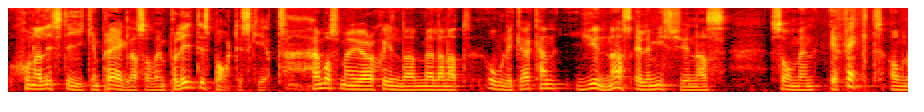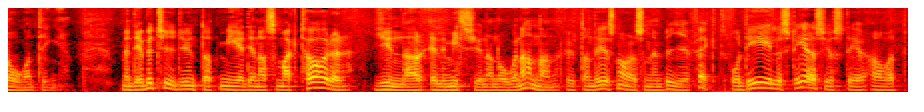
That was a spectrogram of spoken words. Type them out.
journalistiken präglas av en politisk partiskhet. Här måste man göra skillnad mellan att olika kan gynnas eller missgynnas som en effekt av någonting. Men det betyder ju inte att medierna som aktörer gynnar eller missgynnar någon annan utan det är snarare som en bieffekt. Och det illustreras just det av att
